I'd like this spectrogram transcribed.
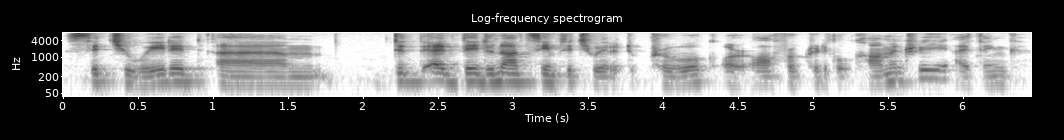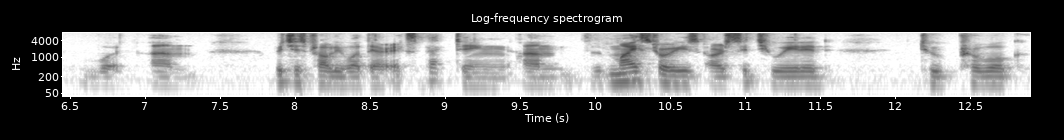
situated um, uh, they do not seem situated to provoke or offer critical commentary i think what um, which is probably what they're expecting um, my stories are situated to provoke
